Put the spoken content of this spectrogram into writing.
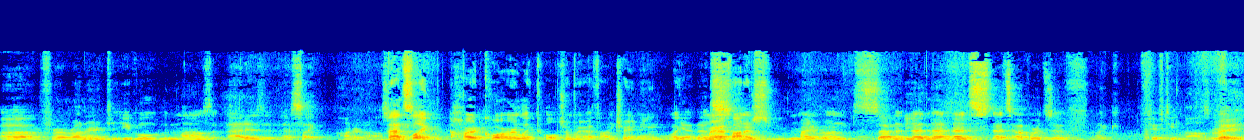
uh, for a runner to equal the miles that that is that's like 100 miles That's like hardcore, like ultra marathon training. Like Yeah, marathoners might run seventy. that, that, that's that's upwards of like 15 miles right.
